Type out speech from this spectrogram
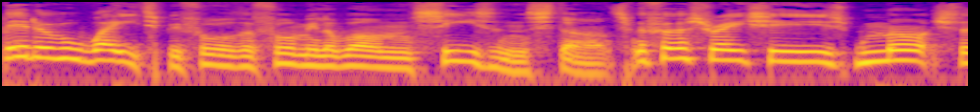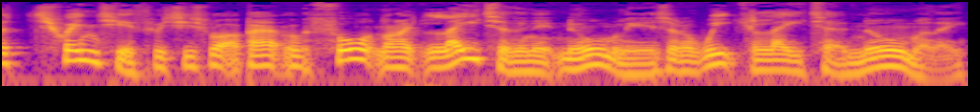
bit of a wait before the Formula One season starts. The first race is March the 20th, which is what, about a fortnight later than it normally is, or a week later normally.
